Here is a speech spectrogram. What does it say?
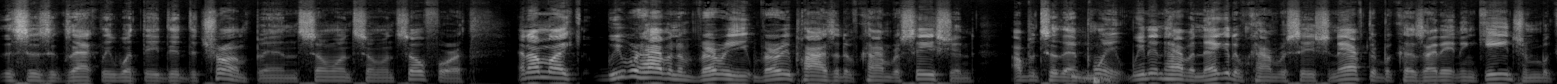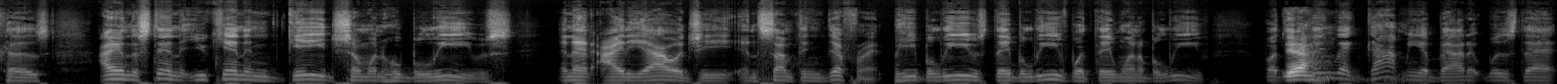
this is exactly what they did to Trump, and so on, so on, so forth. And I'm like, we were having a very, very positive conversation up until that mm-hmm. point. We didn't have a negative conversation after because I didn't engage him because I understand that you can't engage someone who believes in that ideology in something different. He believes they believe what they want to believe. But the yeah. thing that got me about it was that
